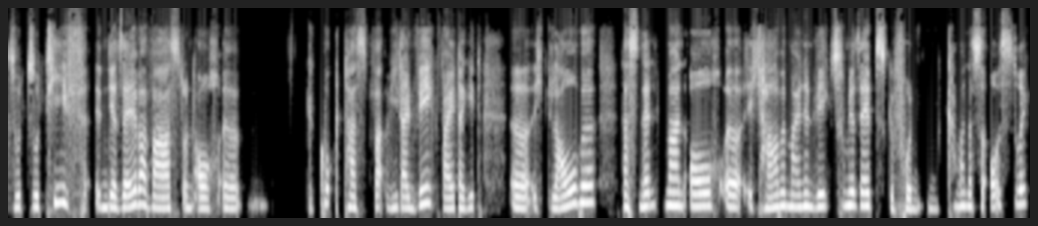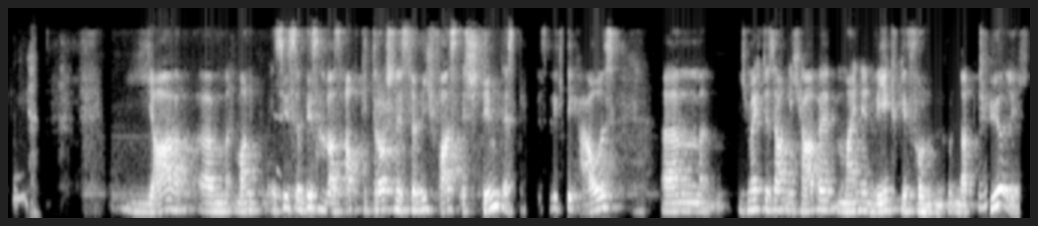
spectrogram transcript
so, so tief in dir selber warst und auch äh, geguckt hast, wie dein Weg weitergeht. Äh, ich glaube, das nennt man auch, äh, ich habe meinen Weg zu mir selbst gefunden. Kann man das so ausdrücken? Ja, ähm, man, es ist ein bisschen was abgedroschenes für mich fast. Es stimmt, es ist richtig aus. Ähm, ich möchte sagen, ich habe meinen Weg gefunden und natürlich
